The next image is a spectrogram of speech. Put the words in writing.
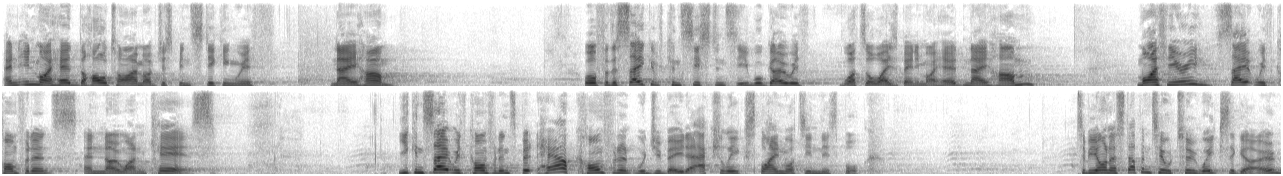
And in my head, the whole time, I've just been sticking with Nahum. Well, for the sake of consistency, we'll go with what's always been in my head Nahum. My theory say it with confidence, and no one cares. You can say it with confidence, but how confident would you be to actually explain what's in this book? To be honest, up until two weeks ago,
